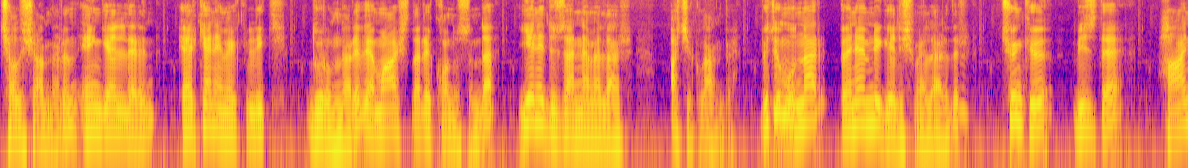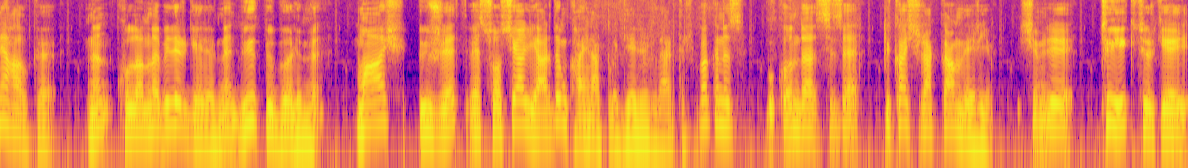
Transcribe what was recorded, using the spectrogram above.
çalışanların, engellilerin erken emeklilik durumları ve maaşları konusunda yeni düzenlemeler açıklandı. Bütün bunlar önemli gelişmelerdir. Çünkü bizde hane halkının kullanılabilir gelirinin büyük bir bölümü maaş, ücret ve sosyal yardım kaynaklı gelirlerdir. Bakınız bu konuda size birkaç rakam vereyim. Şimdi TÜİK, Türkiye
